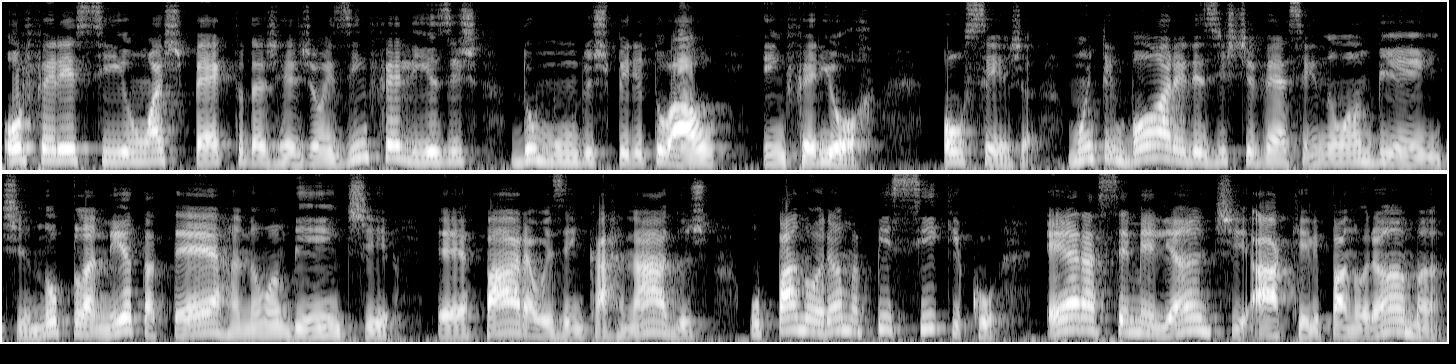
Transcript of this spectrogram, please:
ofereciam o aspecto das regiões infelizes do mundo espiritual inferior. Ou seja, muito embora eles estivessem no ambiente, no planeta Terra, no ambiente é, para os encarnados, o panorama psíquico era semelhante àquele panorama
